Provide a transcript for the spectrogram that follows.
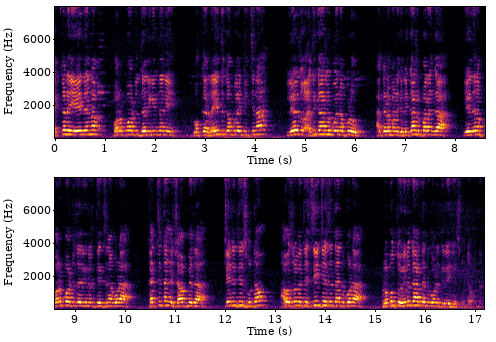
ఎక్కడ ఏదైనా పొరపాటు జరిగిందని ఒక రైతు కంప్లైంట్ ఇచ్చినా లేదు అధికారులు పోయినప్పుడు అక్కడ మనకి రికార్డు పరంగా ఏదైనా పొరపాటు జరిగినట్టు తెలిసినా కూడా ఖచ్చితంగా షాప్ మీద చర్య తీసుకుంటాం. అవసరమైతే సీజ్ చేసేదాన్ని కూడా ప్రభుత్వం వెనుకాడదని కూడా తెలియజేసుకుంటా ఉన్నాం.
